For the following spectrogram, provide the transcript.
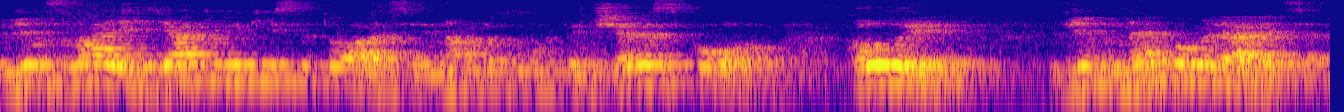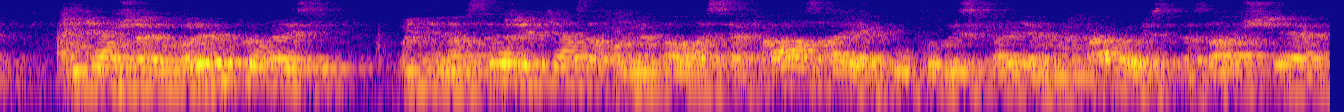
Він знає, як і в якій ситуації нам допомогти, через кого, коли він не помиляється. І я вже говорив колись, мені на все життя запам'яталася фраза, яку колись Федір Михайлович сказав ще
